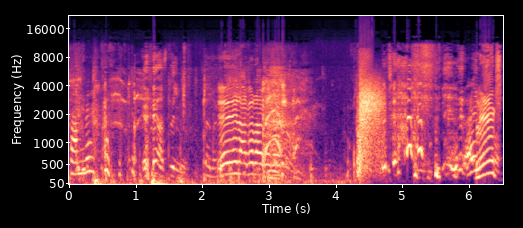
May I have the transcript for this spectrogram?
সামনে নেক্সট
